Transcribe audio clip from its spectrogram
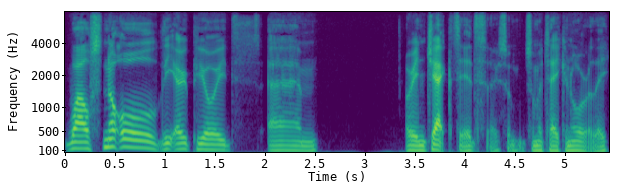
whilst not all the opioids um, are injected, so some, some are taken orally,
